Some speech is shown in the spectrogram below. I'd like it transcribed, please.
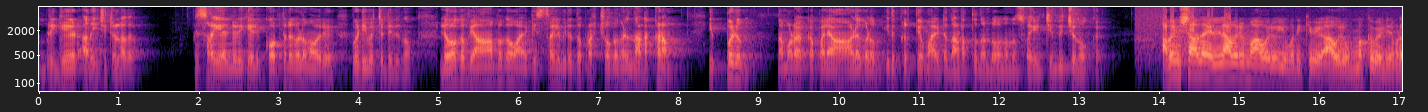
ബ്രിഗേഡ് അറിയിച്ചിട്ടുള്ളത്. ഇസ്രായേലിന്റെ ഒരു ഹെലികോപ്റ്ററുകളും അവർ വെടിവെച്ചിട്ടിരുന്നു. ലോകവ്യാപകമായിട്ട് ഇസ്രയേൽ വിരുദ്ധ പ്രക്ഷോഭങ്ങൾ നടക്കണം. ഇപ്പോഴും നമ്മുടെയൊക്കെ പല ആളുകളും ഇത് കൃത്യമായിട്ട് നടത്തുന്നുണ്ടോ എന്നൊന്ന് സ്വയം ചിന്തിച്ചു നോക്ക്. അപ്പം എല്ലാവരും ആ ഒരു യുവതിക്ക് ആ ഒരു ഉമ്മക്ക് വേണ്ടി നമ്മൾ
